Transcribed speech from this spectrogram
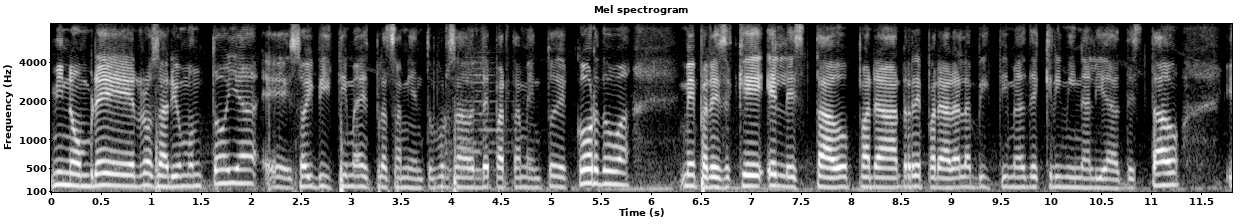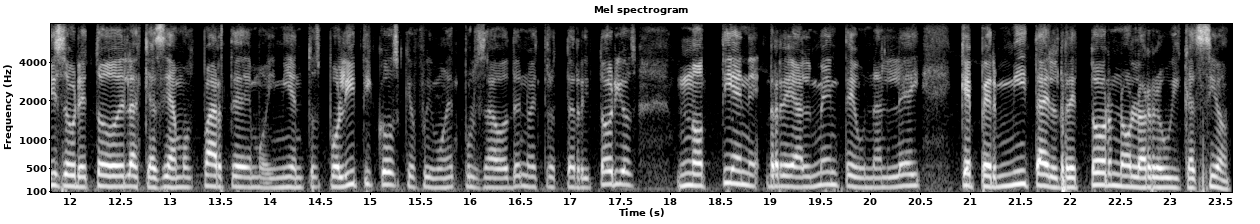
Mi nombre es Rosario Montoya, eh, soy víctima de desplazamiento forzado del departamento de Córdoba. Me parece que el Estado para reparar a las víctimas de criminalidad de Estado y sobre todo de las que hacíamos parte de movimientos políticos que fuimos expulsados de nuestros territorios, no tiene realmente una ley que permita el retorno o la reubicación.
